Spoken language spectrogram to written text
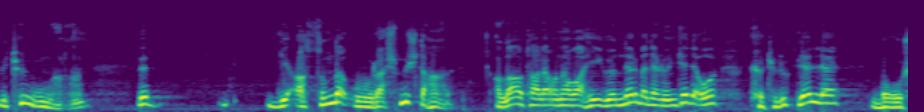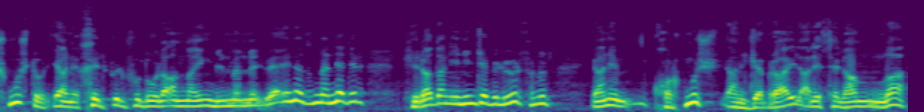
bütün bunlardan ve aslında uğraşmış daha. Allahu Teala ona vahiy göndermeden önce de o kötülüklerle boğuşmuştur. Yani hilfül fudule anlayın bilmem ne. Ve en azından nedir? Hira'dan inince biliyorsunuz yani korkmuş. Yani Cebrail aleyhisselamla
